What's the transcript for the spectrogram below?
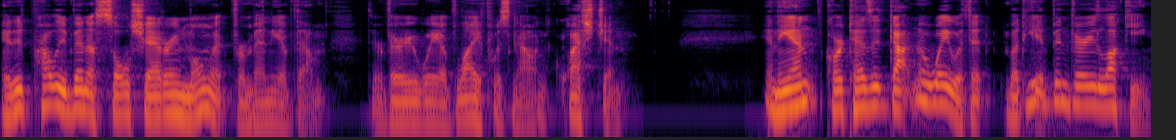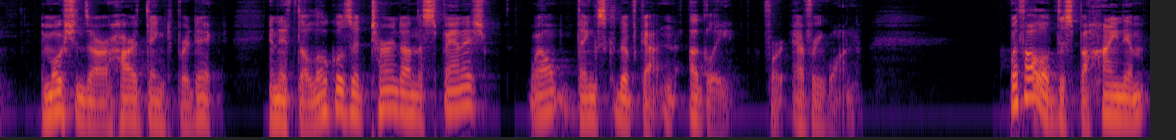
It had probably been a soul shattering moment for many of them. Their very way of life was now in question. In the end, Cortez had gotten away with it, but he had been very lucky. Emotions are a hard thing to predict, and if the locals had turned on the Spanish, well, things could have gotten ugly for everyone. With all of this behind him,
